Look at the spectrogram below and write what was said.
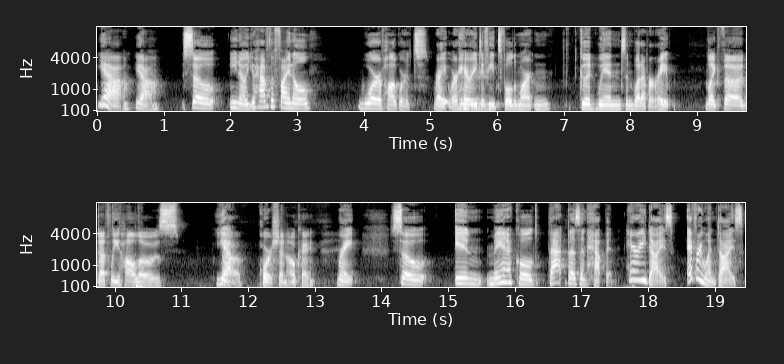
yeah. Yeah. so you know you have the final war of hogwarts right where harry defeats voldemort and good wins and whatever, right? Like the Deathly Hallows Yeah. uh, portion. Okay. Right. So in Manacled, that doesn't happen. Harry dies. Everyone dies.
